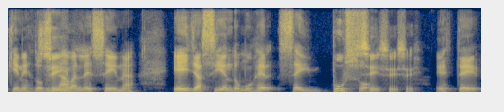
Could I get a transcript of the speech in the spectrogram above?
quienes dominaban la escena, ella siendo mujer se impuso Sí, sí, sí. este,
